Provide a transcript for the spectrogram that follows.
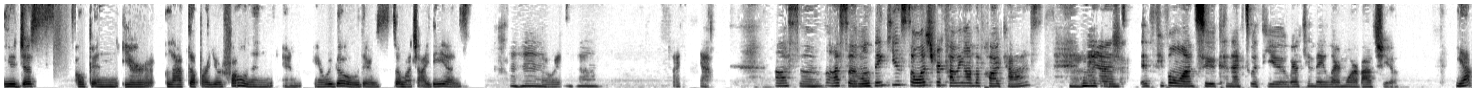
you just open your laptop or your phone and and here we go. There's so much ideas. Mm-hmm. so it's, mm-hmm. but yeah. Awesome. Awesome. Well thank you so much for coming on the podcast. And if people want to connect with you, where can they learn more about you? Yeah,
